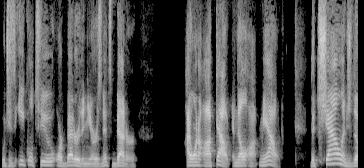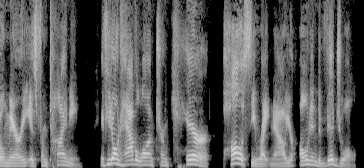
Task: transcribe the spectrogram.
which is equal to or better than yours, and it's better. I want to opt out, and they'll opt me out. The challenge, though, Mary, is from timing. If you don't have a long term care policy right now, your own individual,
